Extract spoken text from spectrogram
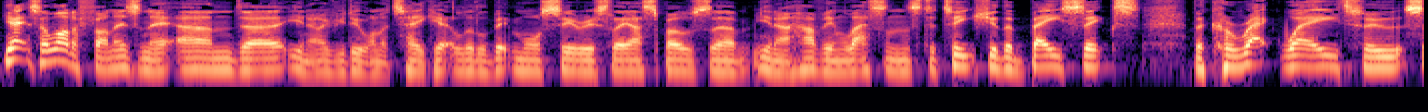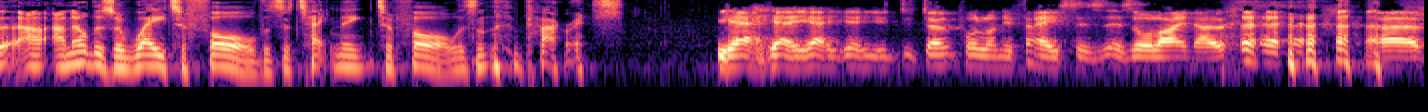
Yeah, it's a lot of fun, isn't it? And, uh, you know, if you do want to take it a little bit more seriously, I suppose, um, you know, having lessons to teach you the basics, the correct way to. So I, I know there's a way to fall, there's a technique to fall, isn't there, Paris? Yeah, yeah, yeah, yeah. You don't fall on your face, is, is all I know. uh,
